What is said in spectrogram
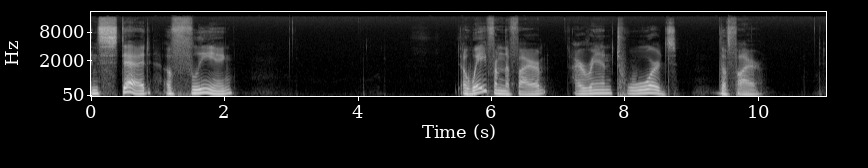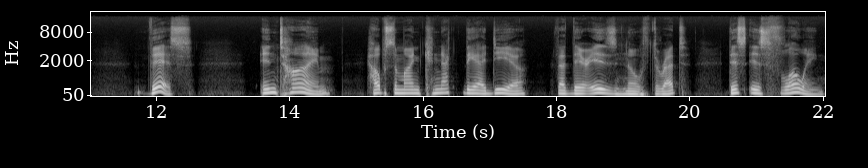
Instead of fleeing away from the fire, I ran towards the fire. This, in time, helps the mind connect the idea that there is no threat. This is flowing.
